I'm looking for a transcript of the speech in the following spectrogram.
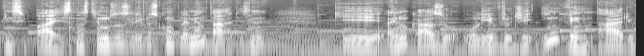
principais, nós temos os livros complementares, né? Que aí no caso o livro de inventário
